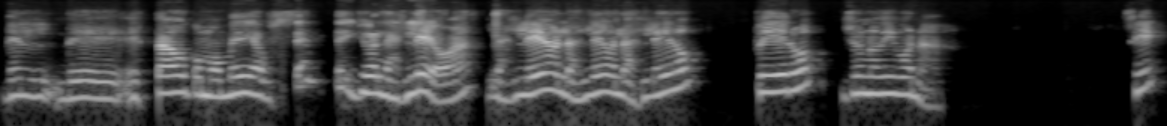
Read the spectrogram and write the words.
del, de estado como media ausente, yo las leo, ¿ah? las leo, las leo, las leo, pero yo no digo nada, ¿sí?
